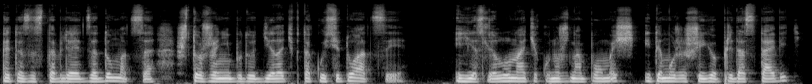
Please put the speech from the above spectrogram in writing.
Это заставляет задуматься, что же они будут делать в такой ситуации – и если лунатику нужна помощь, и ты можешь ее предоставить,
